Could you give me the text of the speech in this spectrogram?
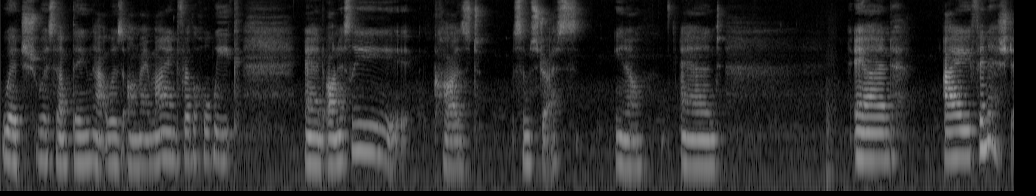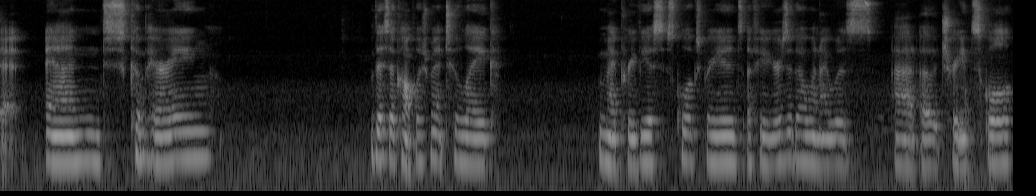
which was something that was on my mind for the whole week and honestly caused some stress, you know. And and I finished it and comparing this accomplishment to like my previous school experience a few years ago when I was at a trade school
